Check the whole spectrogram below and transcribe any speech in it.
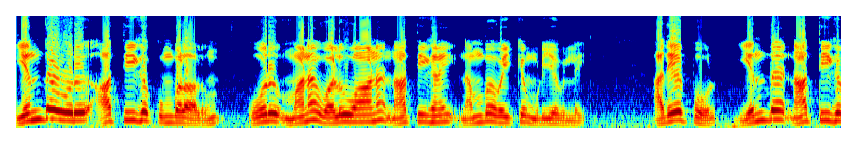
எந்த ஒரு ஆத்தீக கும்பலாலும் ஒரு மன வலுவான நாத்திகனை நம்ப வைக்க முடியவில்லை. அதேபோல் எந்த நாத்திக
